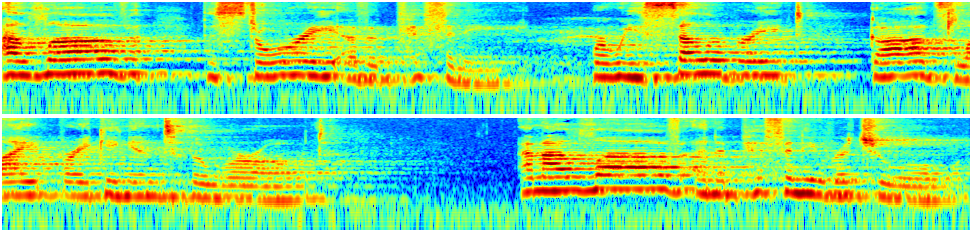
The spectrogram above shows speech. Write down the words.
I love the story of Epiphany, where we celebrate God's light breaking into the world. And I love an epiphany ritual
